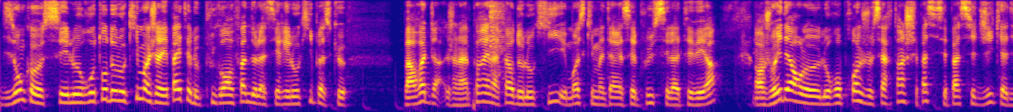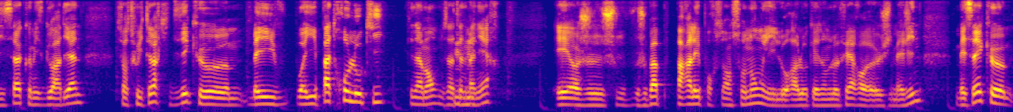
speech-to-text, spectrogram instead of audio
Disons que c'est le retour de Loki. Moi, j'avais pas été le plus grand fan de la série Loki parce que, bah en fait, j'en ai un peu rien à faire de Loki. Et moi, ce qui m'intéressait le plus, c'est la TVA. Alors, je voyais d'ailleurs le, reproche de certains, je sais pas si c'est pas CG qui a dit ça, comme Is Guardian, sur Twitter, qui disait que bah, il voyait pas trop Loki, finalement, d'une certaine mhm. manière. Et euh, je ne veux pas parler pour son nom, il aura l'occasion de le faire, euh, j'imagine. Mais c'est vrai que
